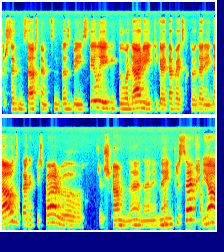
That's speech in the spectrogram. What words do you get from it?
tur 17, 18, tas bija stilīgi. To darīja tikai tāpēc, ka to darīja daudz. Tagad vispār, priekš kam, ne, ne, ne, neinteresē. Jā,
